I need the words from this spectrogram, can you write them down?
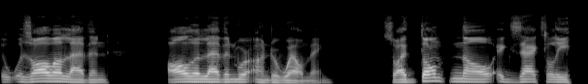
It It was all 11. All 11 were underwhelming. So I don't know exactly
